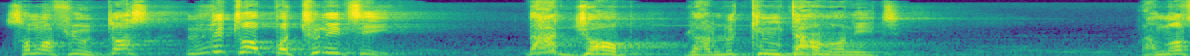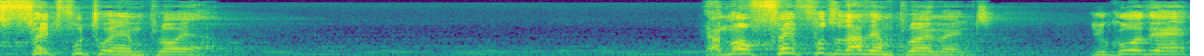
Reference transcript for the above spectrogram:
Some of you, just little opportunity. That job, you are looking down on it. You are not faithful to your employer. You are not faithful to that employment. You go there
